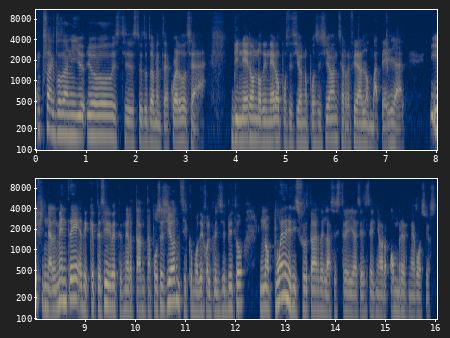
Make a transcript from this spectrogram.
exacto, Dani. Yo, este, estoy totalmente de acuerdo. O sea, dinero, no dinero, posición, no posición, se refiere a lo material. Y finalmente, ¿de qué te sirve tener tanta posesión si, como dijo el principito, no puede disfrutar de las estrellas el señor hombre de negocios?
